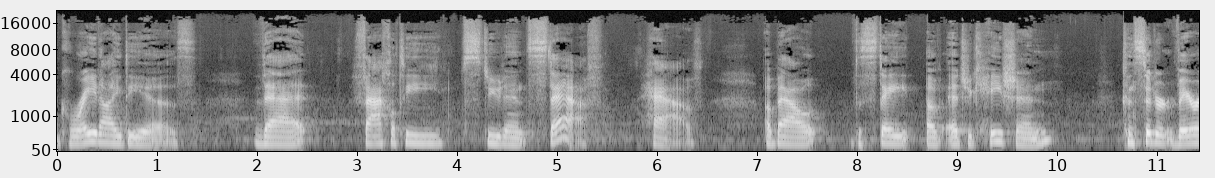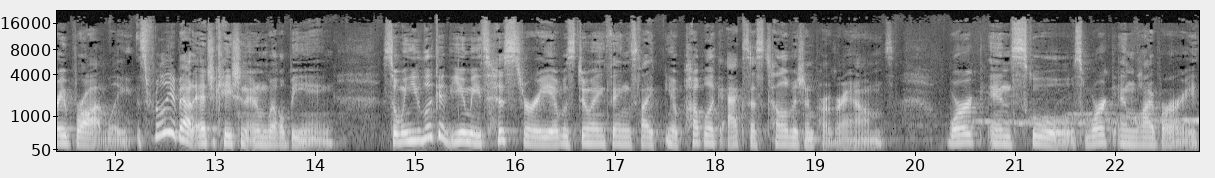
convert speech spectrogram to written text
great ideas that faculty, students, staff have about the state of education considered very broadly. It's really about education and well-being. So when you look at IUME's history, it was doing things like, you know, public access television programs, work in schools, work in libraries,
